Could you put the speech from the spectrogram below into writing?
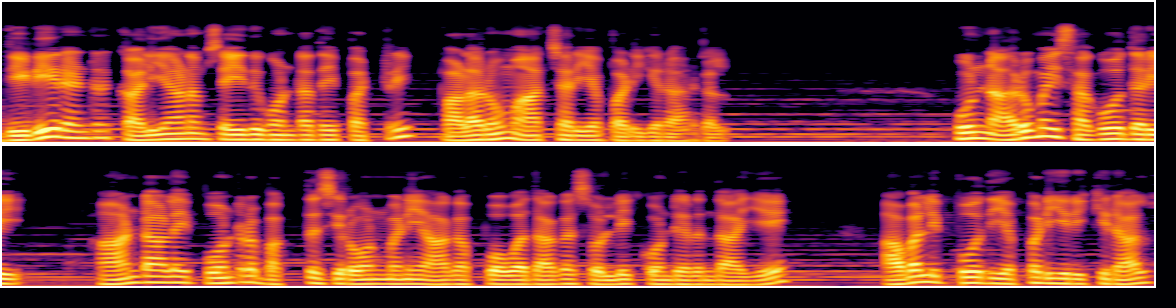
திடீரென்று கல்யாணம் செய்து கொண்டதை பற்றி பலரும் ஆச்சரியப்படுகிறார்கள். உன் அருமை சகோதரி ஆண்டாளை போன்ற பக்த சிரோன்மணி ஆகப் போவதாக சொல்லிக் கொண்டிருந்தாயே அவள் இப்போது எப்படி இருக்கிறாள்?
